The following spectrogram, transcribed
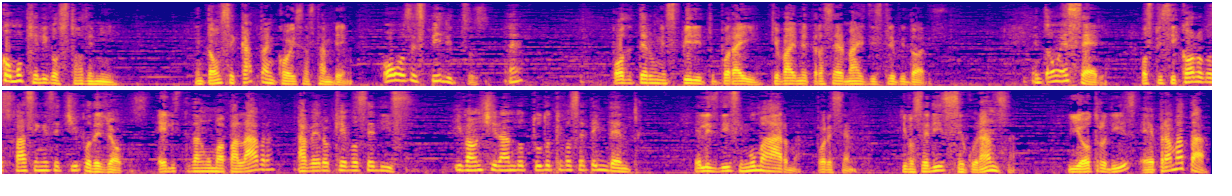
como que ele gostou de mim. Então se captam coisas também. Ou os espíritos, né? Pode ter um espírito por aí que vai me trazer mais distribuidores. Então é sério. Os psicólogos fazem esse tipo de jogos. Eles te dão uma palavra a ver o que você diz e vão tirando tudo que você tem dentro. Eles dizem uma arma, por exemplo, e você diz segurança, e outro diz é para matar,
